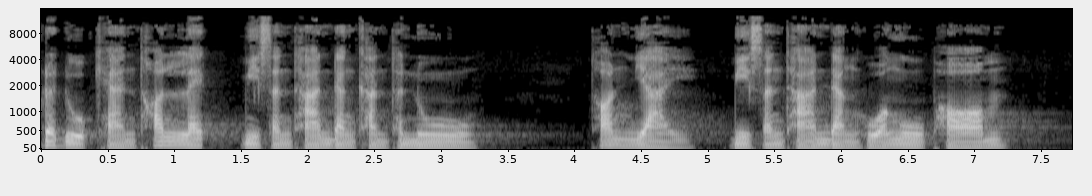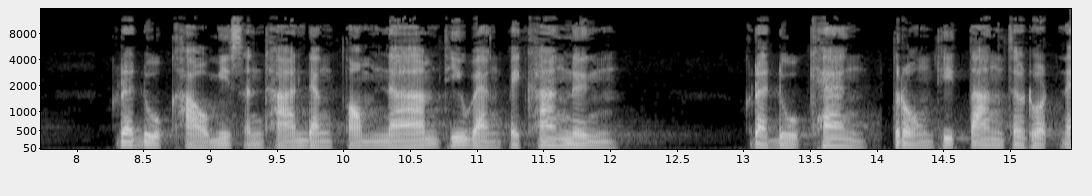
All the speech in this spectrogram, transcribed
กระดูกแขนท่อนเล็ก มีสันฐานดังคันธนู ท่อนใหญ่มีสันฐานดังหัวงูผอม กระดูกเข่ามีสันฐานดังต่อมน้ำที่แหว่งไปข้างหนึ่ง กระดูกแข้ง ตรงที่ตั้งจรดใน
